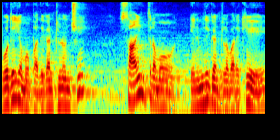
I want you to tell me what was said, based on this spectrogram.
ఉదయము పది గంటల నుంచి సాయంత్రము ఎనిమిది గంటల వరకు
